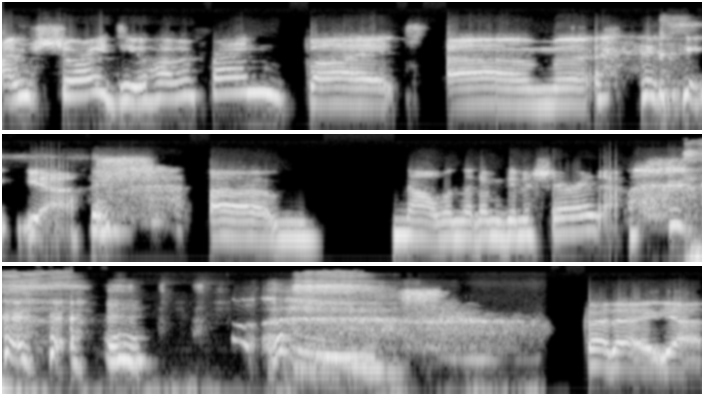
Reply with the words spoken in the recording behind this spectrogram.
I'm sure I do have a friend, but um, yeah, um, not one that I'm going to share right now. but uh, yeah,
